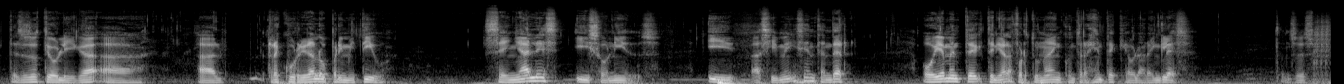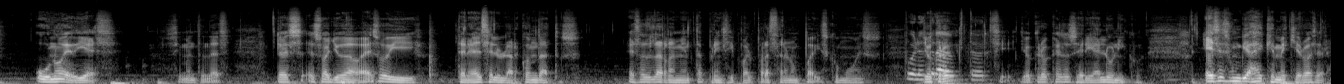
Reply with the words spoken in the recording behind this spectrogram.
Entonces eso te obliga a, recurrir a lo primitivo. Señales y sonidos. Y así me hice entender. Obviamente tenía la fortuna de encontrar gente que hablara inglés. Entonces, uno de diez, ¿sí me entendés? Entonces eso ayudaba a eso y tener el celular con datos. Esa es la herramienta principal para estar en un país como eso. Puro yo traductor. Creo, sí, yo creo que eso sería el único. Ese es un viaje que me quiero hacer.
